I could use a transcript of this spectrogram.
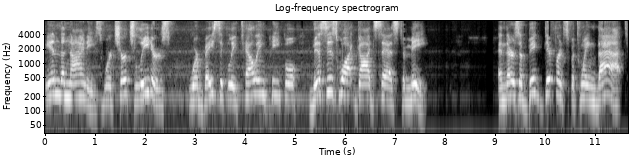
in the 90s, where church leaders were basically telling people, This is what God says to me. And there's a big difference between that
